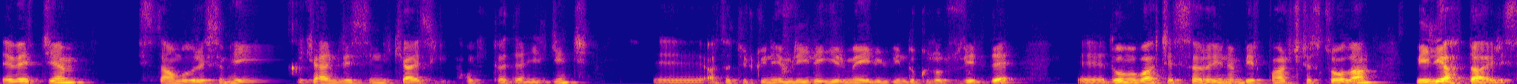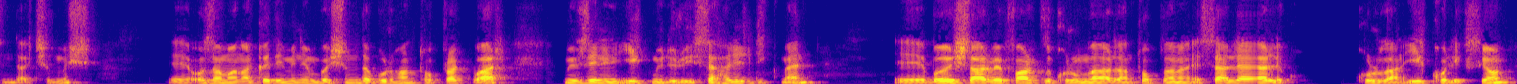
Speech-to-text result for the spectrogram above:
Evet Cem, İstanbul Resim Heykel Müzesi'nin hikayesi hakikaten ilginç. Ee, Atatürk'ün emriyle 20 Eylül 1937'de e, Dolmabahçe Sarayı'nın bir parçası olan Veliaht Dairesi'nde açılmış. E, o zaman akademinin başında Burhan Toprak var. Müzenin ilk müdürü ise Halil Dikmen. E, bağışlar ve farklı kurumlardan toplanan eserlerle kurulan ilk koleksiyon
